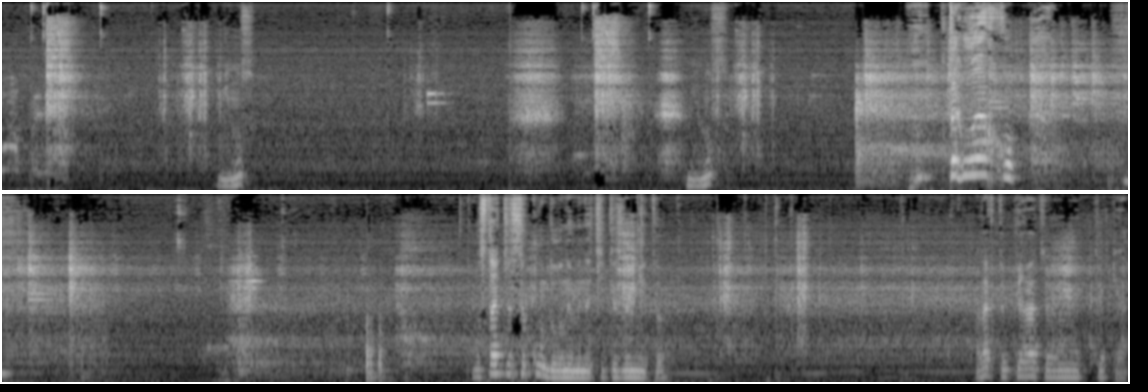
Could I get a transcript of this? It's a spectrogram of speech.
О, блин. Мінус. Мінус. Так легко! В останню секунду вони мене тільки замітили. А так то пірати вони таке.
